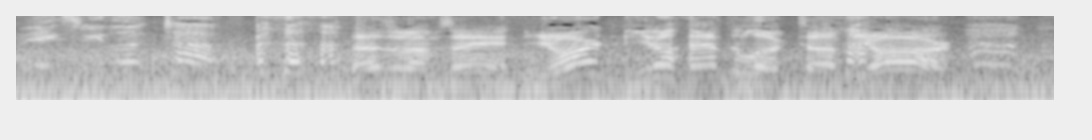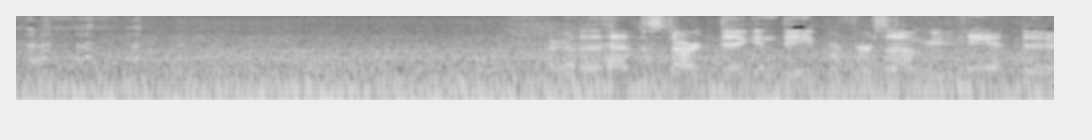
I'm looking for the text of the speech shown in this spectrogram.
Makes me look tough. That's what I'm saying. You are. You don't have to look tough. You are. I'm gonna have to start digging deeper for something you can't do.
